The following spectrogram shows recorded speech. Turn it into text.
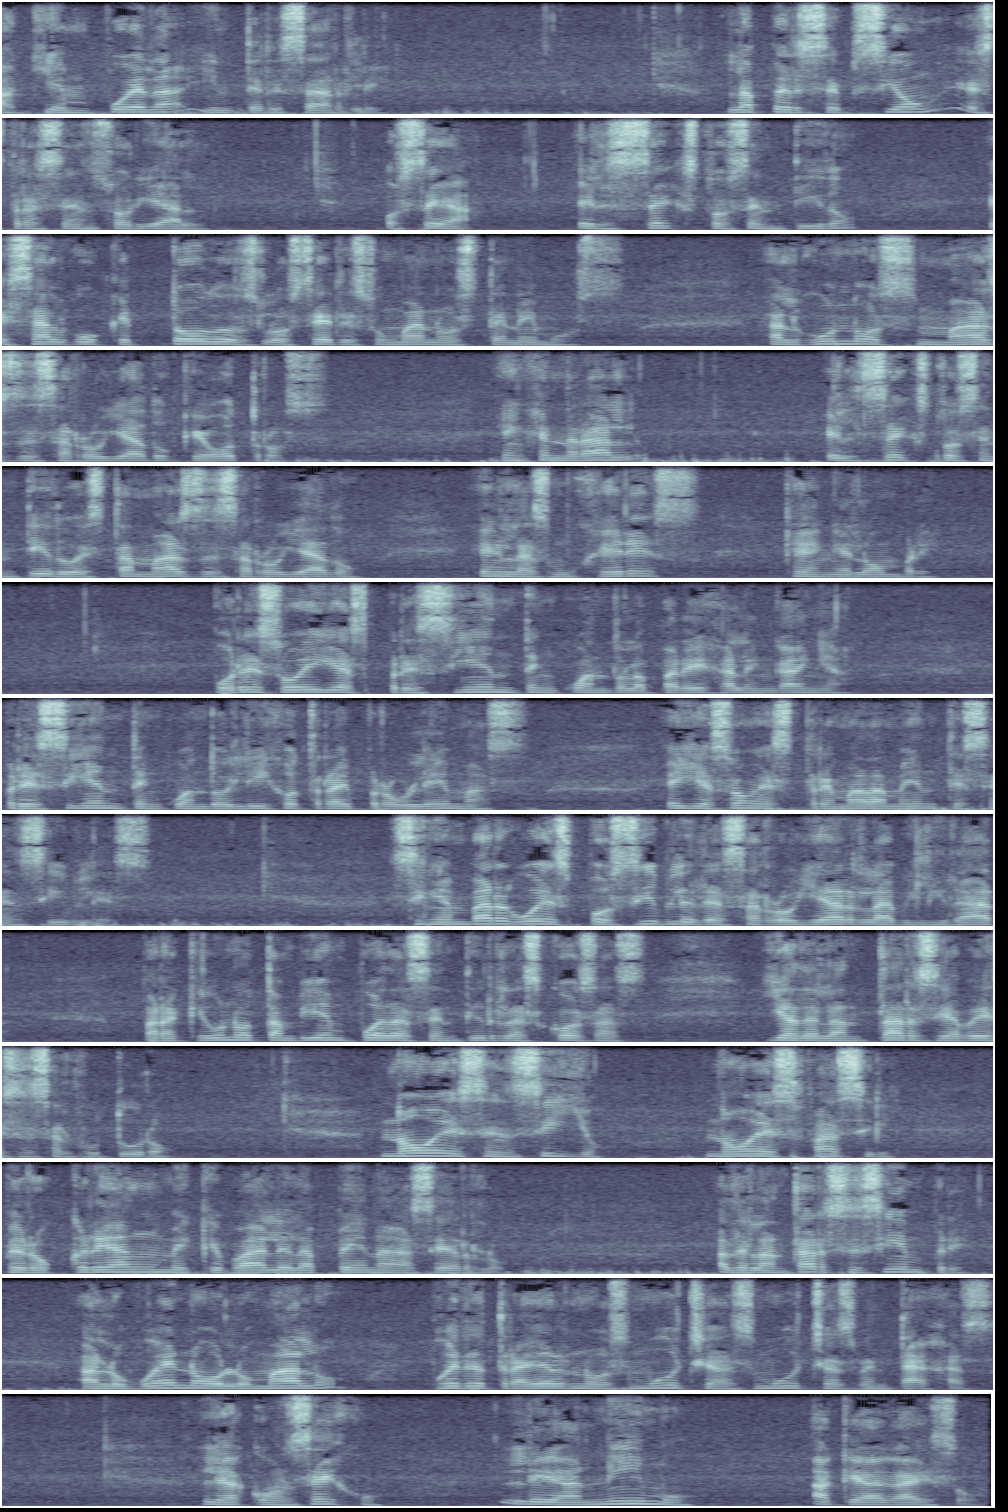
a quien pueda interesarle. La percepción extrasensorial, o sea, el sexto sentido, es algo que todos los seres humanos tenemos, algunos más desarrollado que otros. En general, el sexto sentido está más desarrollado en las mujeres que en el hombre. Por eso ellas presienten cuando la pareja le engaña, presienten cuando el hijo trae problemas. Ellas son extremadamente sensibles. Sin embargo, es posible desarrollar la habilidad para que uno también pueda sentir las cosas y adelantarse a veces al futuro. No es sencillo, no es fácil, pero créanme que vale la pena hacerlo. Adelantarse siempre a lo bueno o lo malo puede traernos muchas, muchas ventajas. Le aconsejo, le animo a que haga eso.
